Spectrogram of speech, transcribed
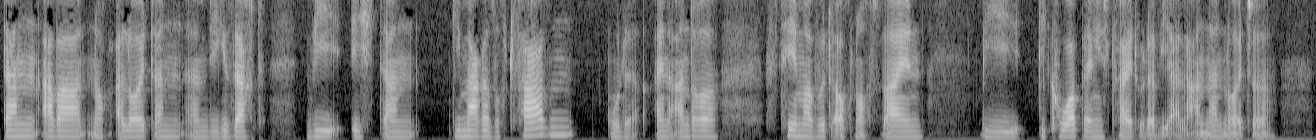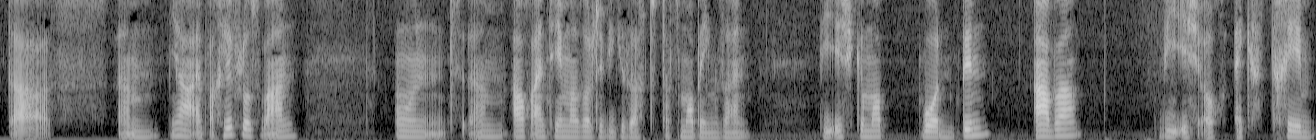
dann aber noch erläutern, ähm, wie gesagt, wie ich dann die Magersuchtphasen oder eine andere das Thema wird auch noch sein, wie die Co-Abhängigkeit oder wie alle anderen Leute das ähm, ja einfach hilflos waren. Und ähm, auch ein Thema sollte, wie gesagt, das Mobbing sein. Wie ich gemobbt worden bin, aber wie ich auch extrem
